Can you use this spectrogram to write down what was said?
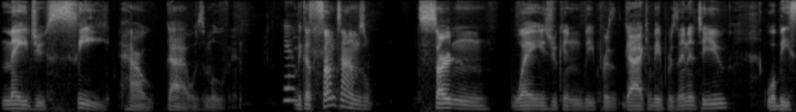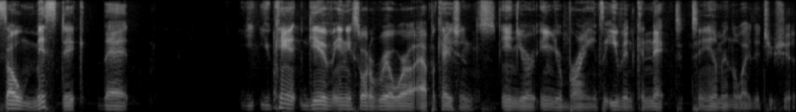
made you see how god was moving Yeah. because sometimes certain ways you can be pre- god can be presented to you will be so mystic that you can't give any sort of real world applications in your in your brain to even connect to him in the way that you should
